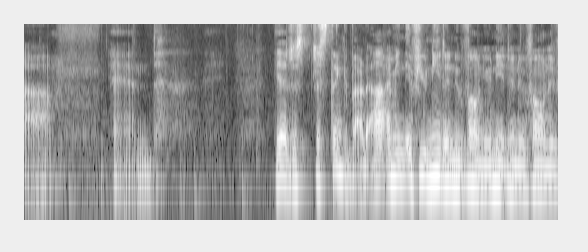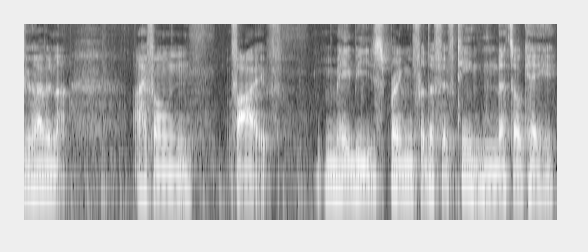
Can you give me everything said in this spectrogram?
Um, and yeah, just just think about it. I mean, if you need a new phone, you need a new phone. If you have an iPhone five, maybe spring for the 15 that's okay.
